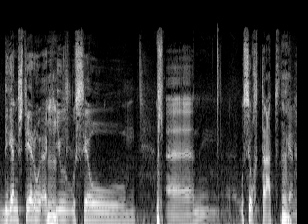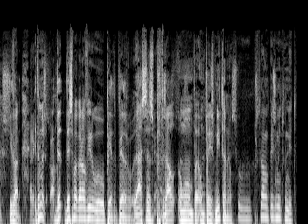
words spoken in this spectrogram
digamos, ter aqui o, o seu. o seu retrato, digamos. Eduardo, então, mas deixa-me agora ouvir o Pedro. Pedro, achas Portugal um, um país bonito ou não? O Portugal é um país muito bonito,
